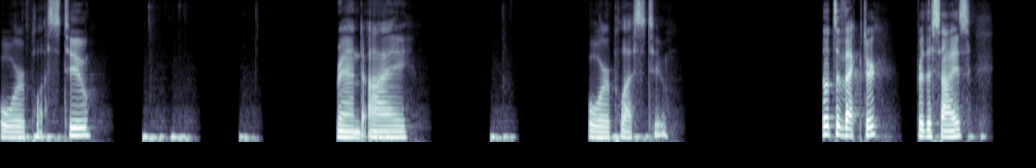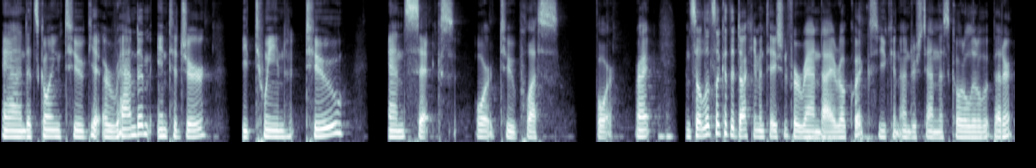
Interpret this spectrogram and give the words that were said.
4 plus 2 rand mm-hmm. i 4 plus 2. So it's a vector for the size and it's going to get a random integer between 2 and 6, or 2 plus 4, right? And so let's look at the documentation for randi real quick so you can understand this code a little bit better.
